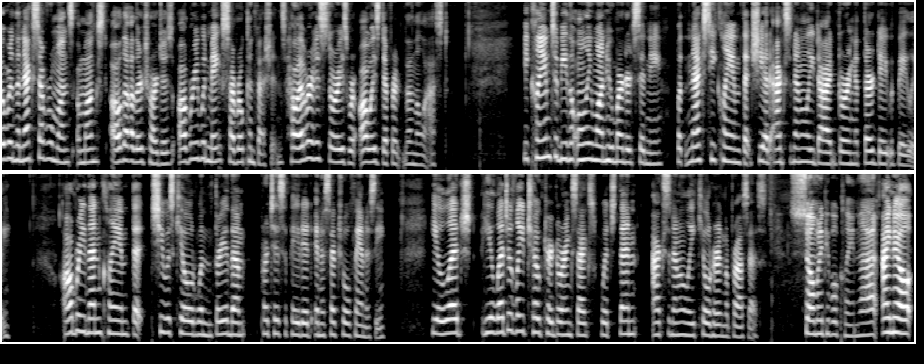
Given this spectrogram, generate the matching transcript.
Over the next several months, amongst all the other charges, Aubrey would make several confessions. However, his stories were always different than the last. He claimed to be the only one who murdered Sydney, but next he claimed that she had accidentally died during a third date with Bailey. Aubrey then claimed that she was killed when the three of them participated in a sexual fantasy. He alleged he allegedly choked her during sex, which then accidentally killed her in the process. So many people claim that. I know,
